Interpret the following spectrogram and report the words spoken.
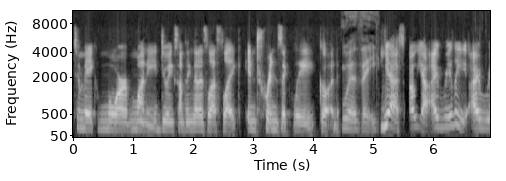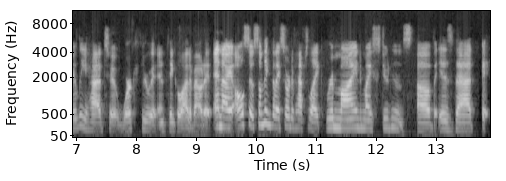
to make more money doing something that is less like intrinsically good. Worthy. Yes. Oh yeah. I really, I really had to work through it and think a lot about it. And I also, something that I sort of have to like remind my students of is that it,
